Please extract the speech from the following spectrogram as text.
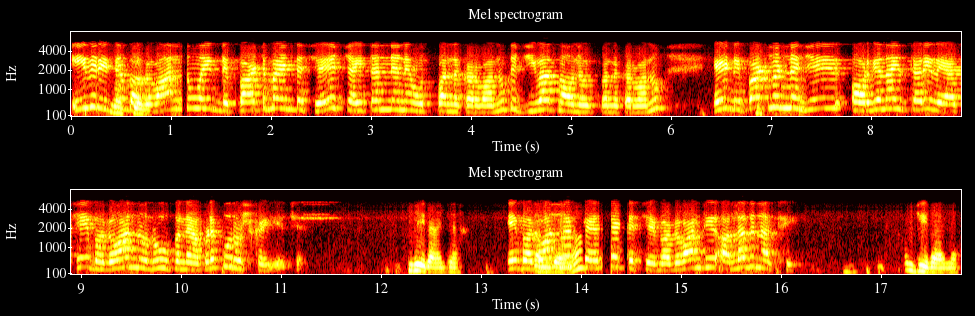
એવી રીતે ભગવાનનું એક ડિપાર્ટમેન્ટ છે ચૈતન્યને ઉત્પન્ન કરવાનું કે જીવાત્માઓને ઉત્પન્ન કરવાનું. એ ડિપાર્ટમેન્ટને જે ઓર્ગેનાઇઝ કરી રહ્યા છે એ ભગવાનનું રૂપ અને આપણે પુરુષ કહીએ છીએ. જી રાજા. એ ભગવાનનો ફેસેટ છે ભગવાનથી અલગ નથી. જી રાજા.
